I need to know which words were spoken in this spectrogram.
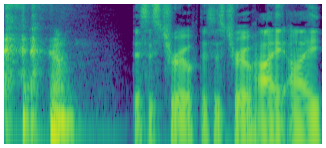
This is true. This is true. I i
